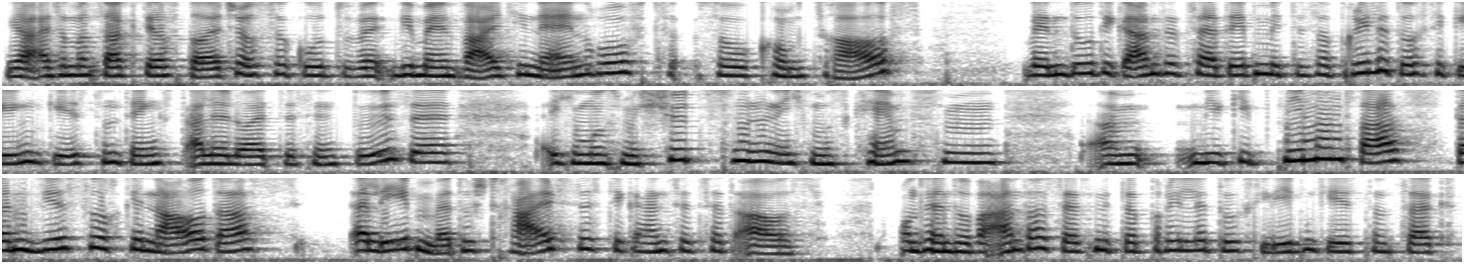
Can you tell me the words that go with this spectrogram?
Ja, also man sagt ja auf Deutsch auch so gut, wie man in den Wald hineinruft, so kommt es raus wenn du die ganze Zeit eben mit dieser Brille durch die Gegend gehst und denkst, alle Leute sind böse, ich muss mich schützen, ich muss kämpfen, ähm, mir gibt niemand was, dann wirst du auch genau das erleben, weil du strahlst es die ganze Zeit aus. Und wenn du aber andererseits mit der Brille durchs Leben gehst und sagst,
